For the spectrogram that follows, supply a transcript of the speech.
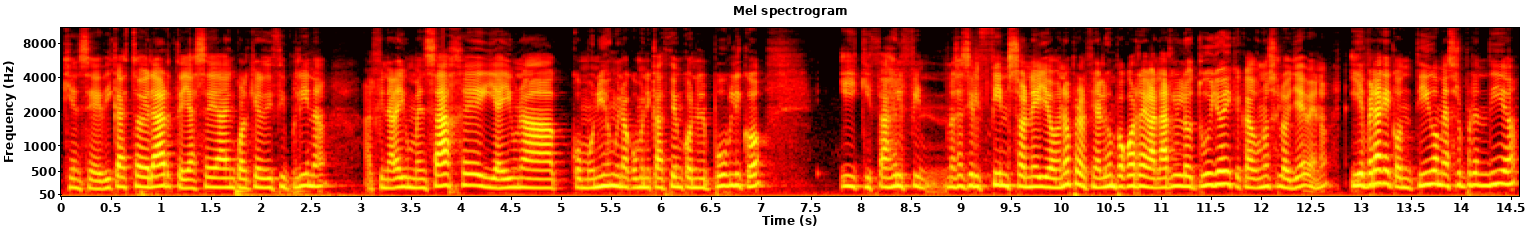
quien se dedica a esto del arte, ya sea en cualquier disciplina, al final hay un mensaje y hay una comunión y una comunicación con el público y quizás el fin, no sé si el fin son ellos o no, pero al final es un poco regalarle lo tuyo y que cada uno se lo lleve, ¿no? Y es verdad que contigo me ha sorprendido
